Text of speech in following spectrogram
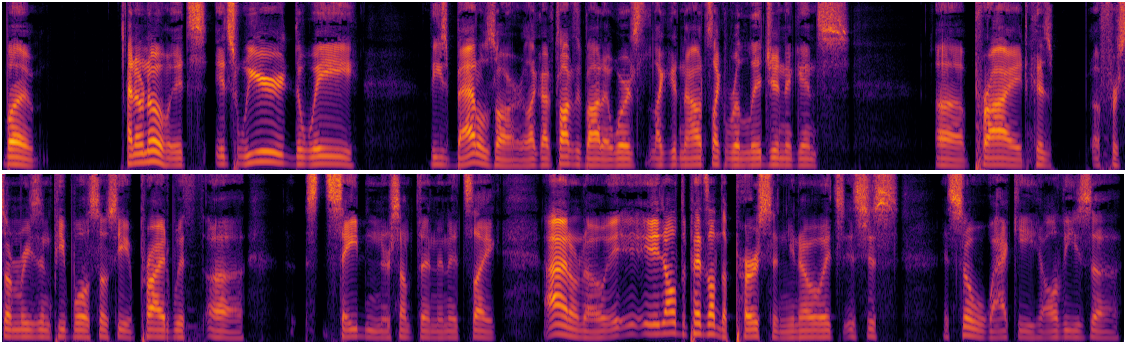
But I don't know. It's it's weird the way these battles are. Like I've talked about it, where it's like now it's like religion against uh pride, because uh, for some reason people associate pride with uh Satan or something, and it's like I don't know. It, it all depends on the person, you know. It's it's just it's so wacky. All these uh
